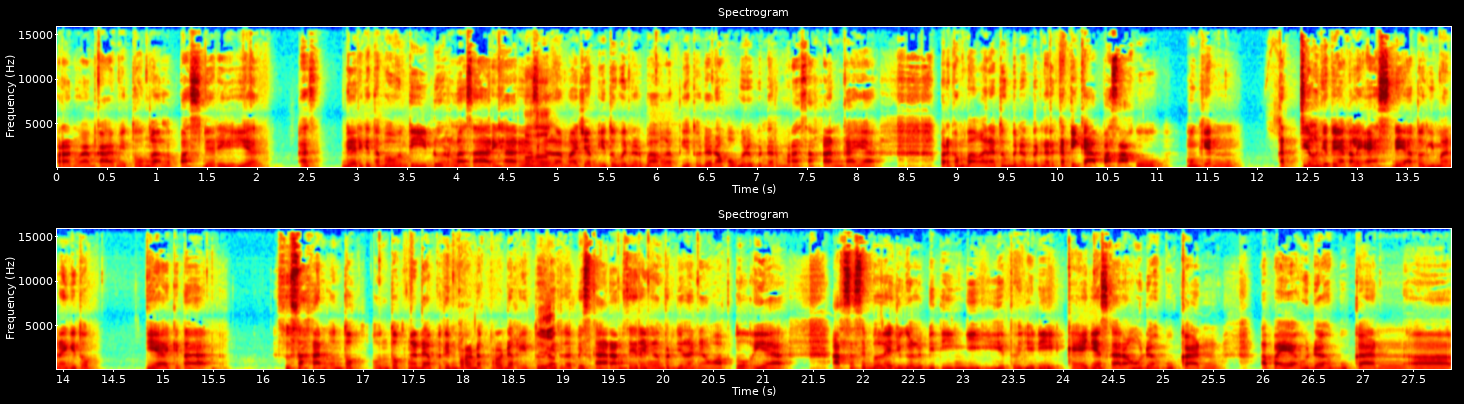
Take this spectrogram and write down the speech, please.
peran UMKM itu nggak lepas dari ya dari kita bangun tidur lah sehari-hari dan segala macam itu bener banget gitu. Dan aku bener-bener merasakan kayak perkembangannya tuh bener-bener ketika pas aku mungkin kecil gitu ya kali SD atau gimana gitu. Ya kita susah kan untuk untuk ngedapetin produk-produk itu Iya. gitu tapi sekarang seiring dengan berjalannya waktu ya aksesibelnya juga lebih tinggi gitu jadi kayaknya sekarang udah bukan apa ya udah bukan eh,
